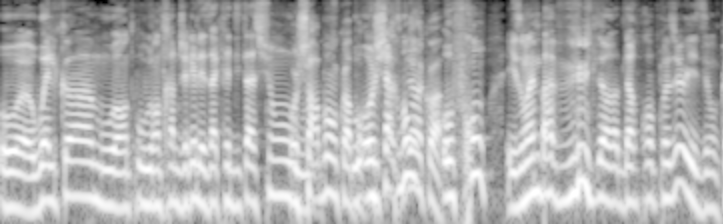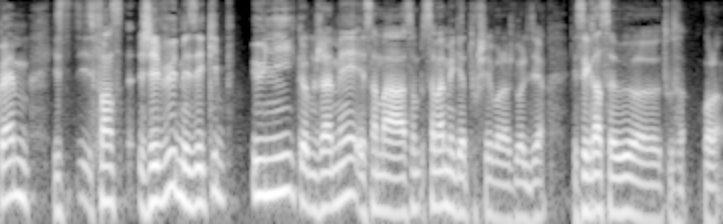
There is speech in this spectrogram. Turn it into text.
au euh, welcome ou en, ou en train de gérer les accréditations Au ou- charbon, quoi. au charbon, bien, quoi. au front. Et ils ont même pas vu de, leur- de leurs propres yeux. Ils ont quand même. Enfin, j'ai vu mes équipes unies comme jamais et ça m'a ça m'a méga touché. Voilà, je dois le dire. Et c'est grâce à eux euh, tout ça. Voilà.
